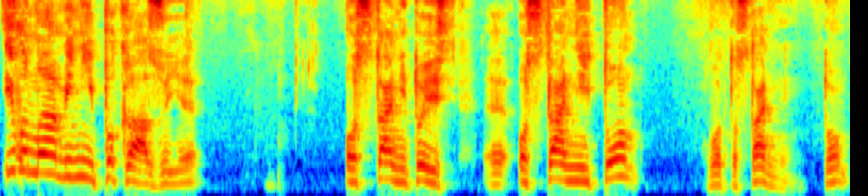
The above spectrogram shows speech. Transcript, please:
І вона мені показує останній, то есть, е, останній том, от останній том,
